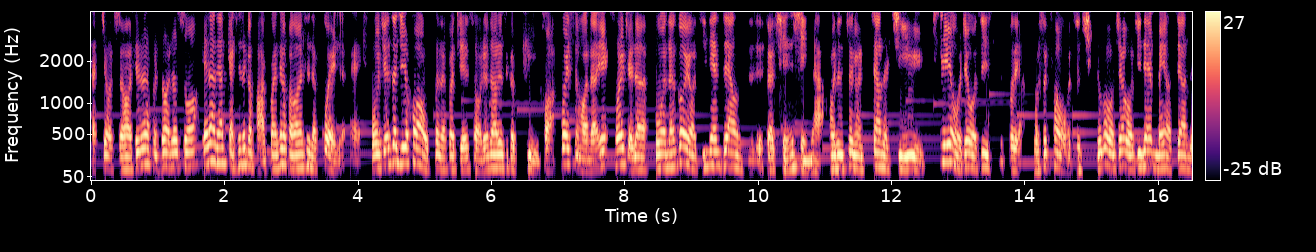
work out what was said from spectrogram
成就之后，其实很多人就说：“哎，那你要感谢这个法官，这个法官是你的贵人。”哎，我觉得这句话我不能够接受，我觉得这就是个屁话。为什么呢？因为我会觉得我能够有今天这样子的情形啊，或是这个。这样的机遇，是因为我觉得我自己死不了，我是靠我自己。如果我觉得我今天没有这样的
